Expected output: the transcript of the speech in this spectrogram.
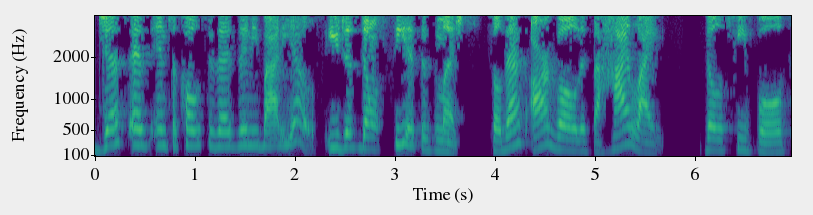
just as into coasters as anybody else. You just don't see us as much. So that's our goal is to highlight those people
